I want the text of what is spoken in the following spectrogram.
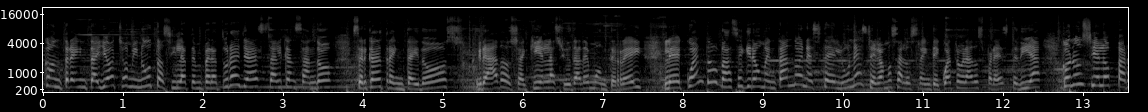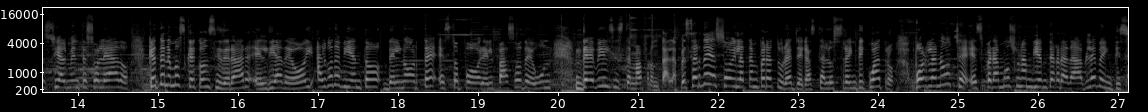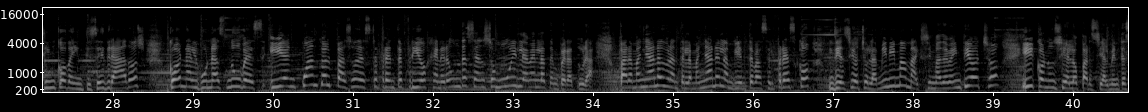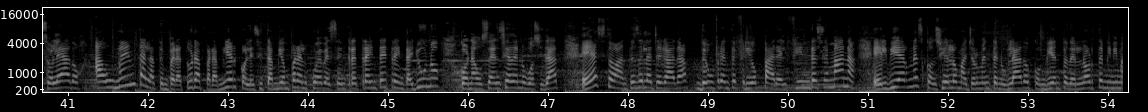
con 38 minutos y la temperatura ya está alcanzando cerca de 32 grados aquí en la ciudad de Monterrey. Le cuento, va a seguir aumentando en este lunes. Llegamos a los 34 grados para este día con un cielo parcialmente soleado. ¿Qué tenemos que considerar el día de hoy? Algo de viento del norte, esto por el paso de un débil sistema frontal. A pesar de eso, hoy la temperatura llega hasta los 34. Por la noche esperamos un ambiente agradable, 25-26 grados, con algunas nubes y en cuanto al paso de este frente frío genera un descenso muy leve en la temperatura. Para mañana durante la mañana el ambiente va a ser fresco, 18 la mínima, máxima de 28 y con un cielo parcialmente soleado. Aumenta la temperatura para miércoles y también para el jueves entre 30 y 31 con ausencia de nubosidad. Esto antes de la llegada de un frente frío para el fin de semana. El viernes con cielo mayormente nublado con viento del norte mínima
